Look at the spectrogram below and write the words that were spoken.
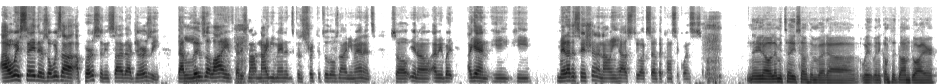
I always say there's always a, a person inside that jersey that lives a life that is not 90 minutes constricted to those 90 minutes. So, you know, I mean, but again, he he made a decision and now he has to accept the consequences. You know, let me tell you something, but uh when it comes to Dom Dwyer,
